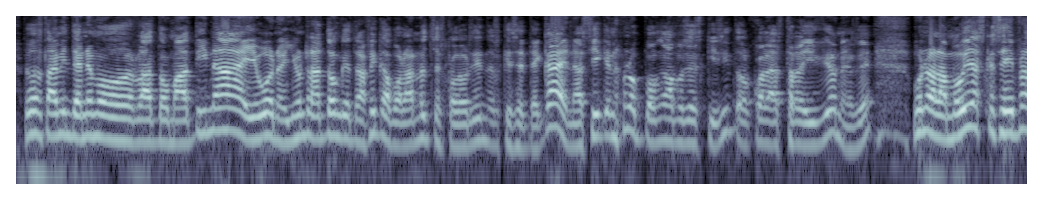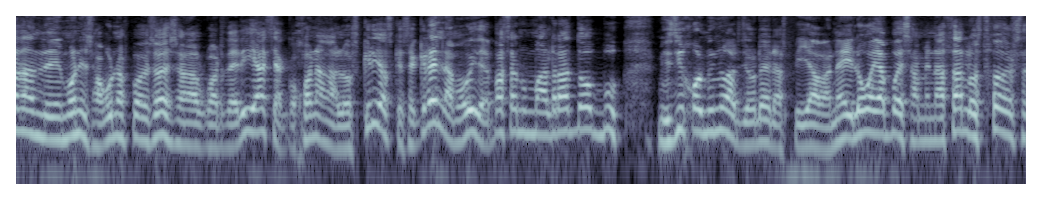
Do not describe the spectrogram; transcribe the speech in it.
Nosotros también tenemos la tomatina y bueno, y un ratón que trafica por las noches con los dientes que se te caen, así que no nos pongamos exquisitos con las tradiciones, ¿eh? Bueno, la movida es que se disfrazan de demonios algunos profesores en las guarderías se acojonan a los críos que se creen la movida, pasan un mal rato, mis hijos minuas lloreras pillaban, ¿eh? Y luego ya puedes amenazarlos todos,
